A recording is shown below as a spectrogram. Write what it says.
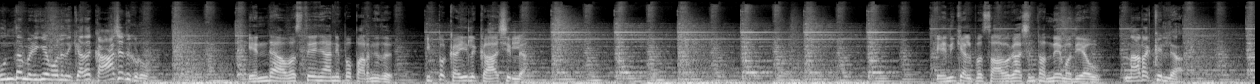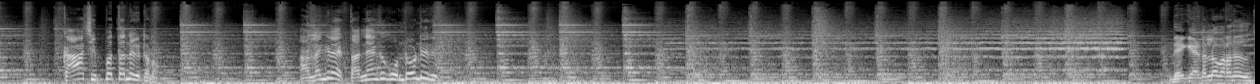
കുന്തം വിഴുങ്ങിയ പോലെ നിൽക്കാതെ കാശെടുക്കണോ എന്റെ അവസ്ഥയെ ഞാനിപ്പോ പറഞ്ഞത് ഇപ്പൊ കയ്യിൽ കാശില്ല. എനിക്ക് അല്പം സാവകാശം തന്നേ മതിയാവൂ. നടക്കില്ല. കാശ് ഇപ്പൊ തന്നെ കിട്ടണം. അല്ലെങ്കിലേ തന്നെ ഞങ്ങൾക്ക് കൊണ്ടുപോണ്ടി വരും ദേ കേട്ടല്ലോ പറഞ്ഞത്.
